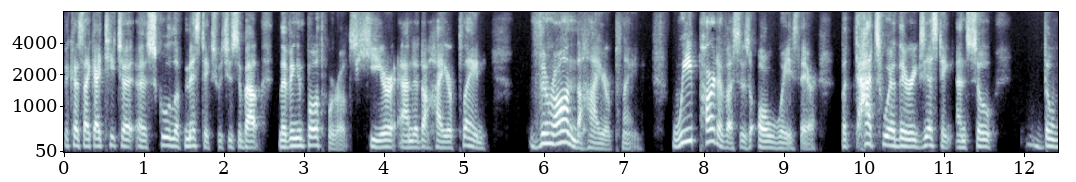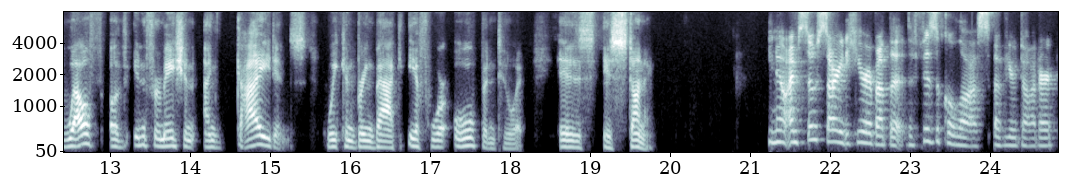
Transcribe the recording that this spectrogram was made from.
because, like, I teach a, a school of mystics, which is about living in both worlds, here and at a higher plane they're on the higher plane. We, part of us, is always there, but that's where they're existing. And so the wealth of information and guidance we can bring back if we're open to it is is stunning you know i'm so sorry to hear about the the physical loss of your daughter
